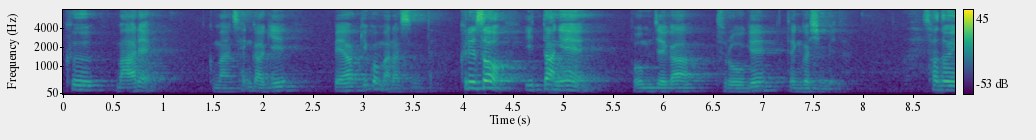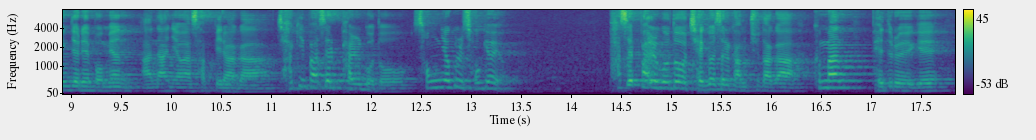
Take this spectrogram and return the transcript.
그 말에 그만 생각이 빼앗기고 말았습니다. 그래서 이 땅에 범죄가 들어오게 된 것입니다. 사도행전에 보면 아나니아와 삽비라가 자기 밭을 팔고도 성력을 속여요. 밭을 팔고도 제 것을 감추다가 그만 베드로에게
